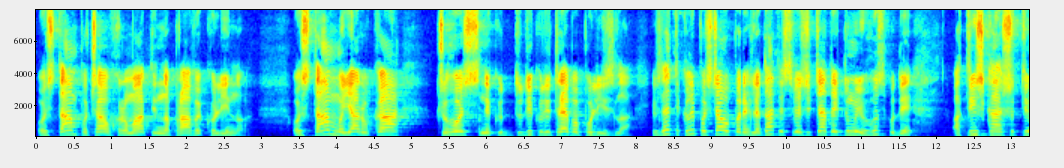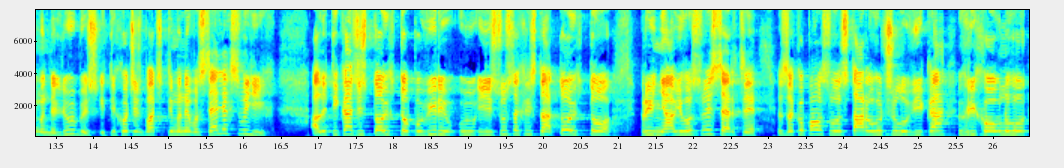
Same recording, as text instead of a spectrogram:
Ось там почав хромати на праве коліно. Ось там моя рука чогось не туди, куди треба, полізла. І знаєте, коли почав переглядати своє життя, да й думаю, Господи, а ти ж кажеш, що ти мене любиш, і ти хочеш бачити мене в оселях своїх. Але ти кажеш, той, хто повірив у Ісуса Христа, той, хто прийняв Його в своє серце, закопав свого старого чоловіка гріховного,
